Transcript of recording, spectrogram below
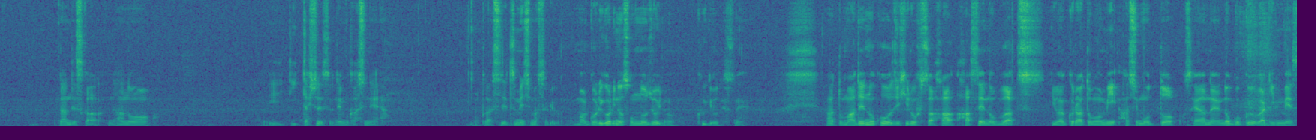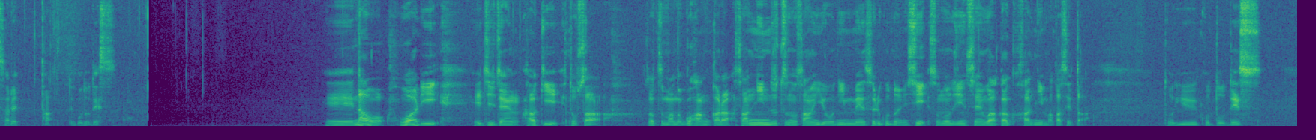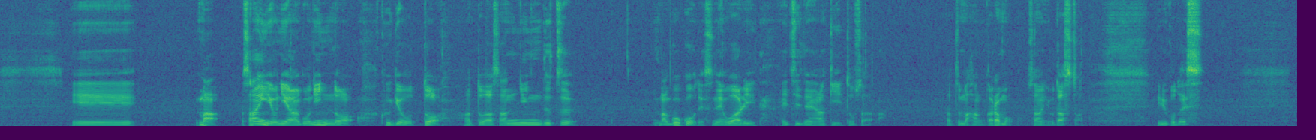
何ですかあの言った人ですよね昔ね昔説明しましたけど、まあ、ゴリゴリの尊王攘夷の苦行ですねあと万の工事広房長谷信厚岩倉智美橋本瀬穴の極用が任命されたということですえー、なお尾張越前秋土佐薩摩のご飯から3人ずつの参与を任命することにしその人選は各藩に任せた。ということです。えー、まあ参与には5人の苦行とあとは3人ずつまあ5校ですね。尾張越前秋土佐薩摩藩からも参与を出すということです。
